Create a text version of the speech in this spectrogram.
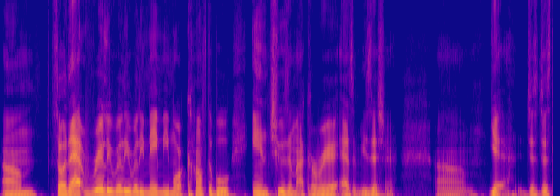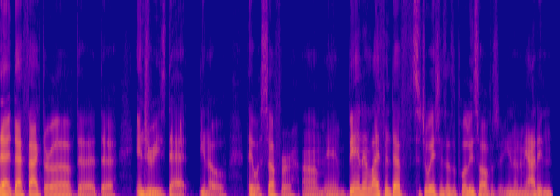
Um, so that really, really, really made me more comfortable in choosing my career as a musician. Um, yeah, just just that that factor of the the injuries that you know they would suffer, um, and being in life and death situations as a police officer. You know what I mean? I didn't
